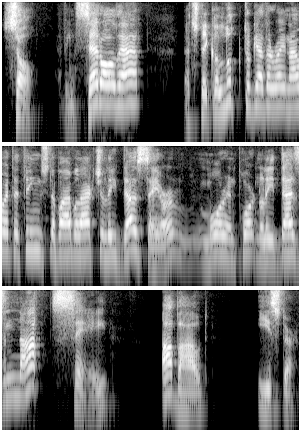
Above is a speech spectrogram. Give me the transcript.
So, having said all that, let's take a look together right now at the things the Bible actually does say, or more importantly, does not say about Easter.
